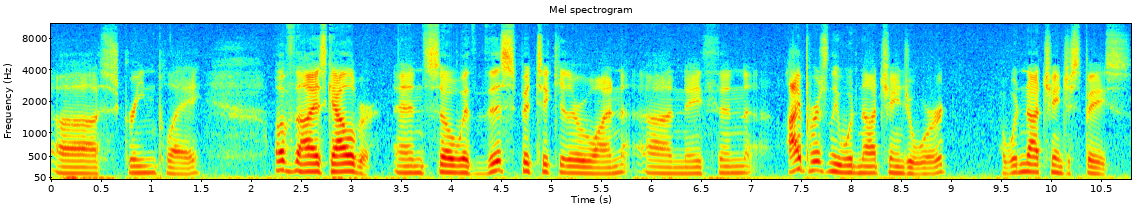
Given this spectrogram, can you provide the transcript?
uh, screenplay of the highest caliber. And so with this particular one, uh, Nathan, I personally would not change a word. I would not change a space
